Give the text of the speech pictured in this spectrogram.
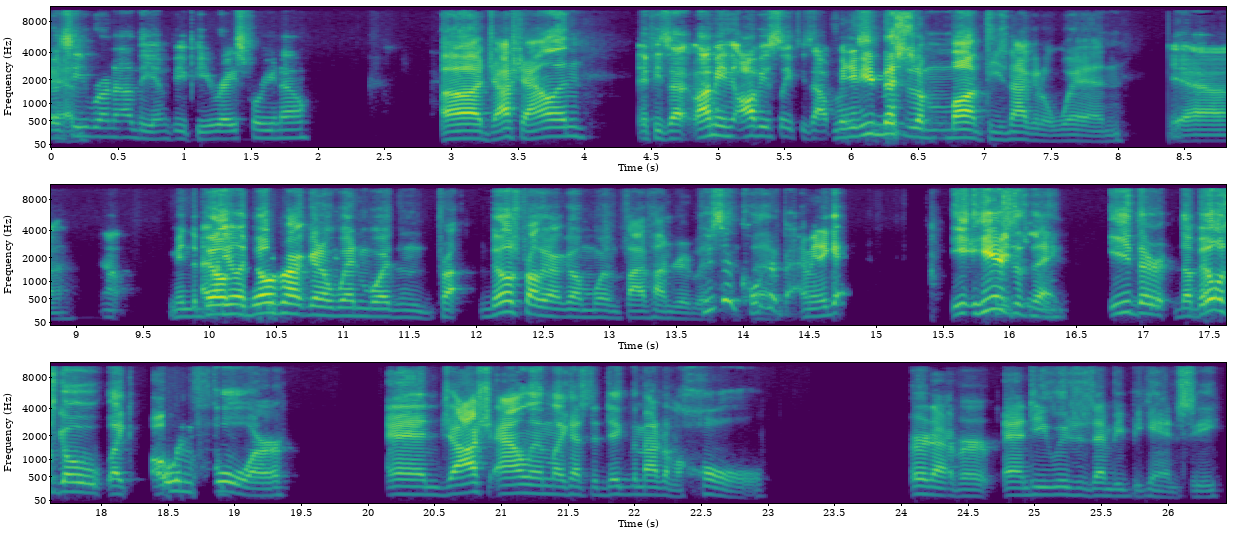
does he run out of the MVP race for you now? Uh, Josh Allen. If he's out, I mean, obviously if he's out. I mean, if he misses a month, he's not gonna win. yeah. I mean, the I Bills, like- the Bills aren't gonna win more than pro- Bills probably aren't going more than 500. With Who's their the- quarterback? I mean, again, he- here's the thing: either the Bills go like 0 and 4, and Josh Allen like has to dig them out of a hole, or whatever, and he loses MVP candidacy.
